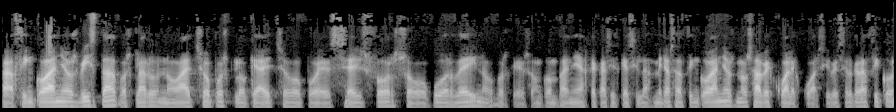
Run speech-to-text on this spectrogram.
a cinco años vista, pues claro, no ha hecho pues lo que ha hecho pues Salesforce o Workday, ¿no? Porque son compañías que casi que si las miras a cinco años no sabes cuál es cuál. Si ves el gráfico,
